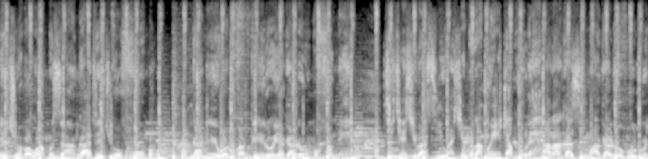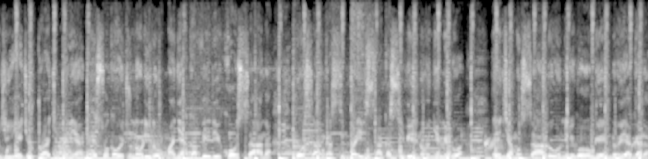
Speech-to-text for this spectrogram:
enkyoba wamuzanga ate gy'ofumba nga newalukakeero oyagala omufune kiki ekibasiiwa kyemubamwetakula abakazi mwagala obulungi ekyo twakimanya nayesooka wetunuulira omanye akaviiriko osaana osanga sipayisa akasibi enoonyumirwa enkya mu saaluuni ogenda oyagala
